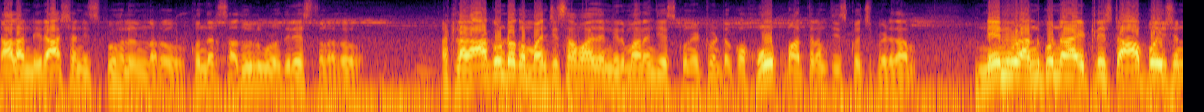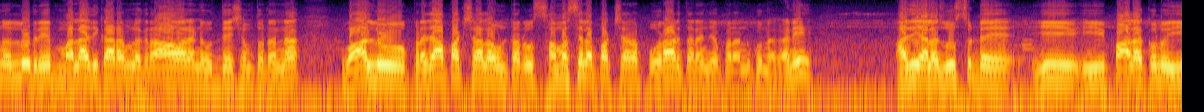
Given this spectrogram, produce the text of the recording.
చాలా నిరాశ నిస్పృహలు ఉన్నారు. కొందరు చదువులు కూడా వదిలేస్తున్నారు. అట్లా కాకుండా ఒక మంచి సమాజం నిర్మాణం చేసుకునేటువంటి ఒక హోప్ మాత్రం తీసుకొచ్చి పెడదాం. నేను కూడా అనుకున్నా అట్లీస్ట్ ఆపోజిషన్ వాళ్ళు రేపు మళ్ళీ అధికారంలోకి రావాలనే ఉద్దేశంతో వాళ్ళు ప్రజాపక్షాల ఉంటారు సమస్యల పక్షాన పోరాడతారని చెప్పని అనుకున్నా. కానీ అది అలా చూస్తుంటే ఈ ఈ పాలకులు ఈ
